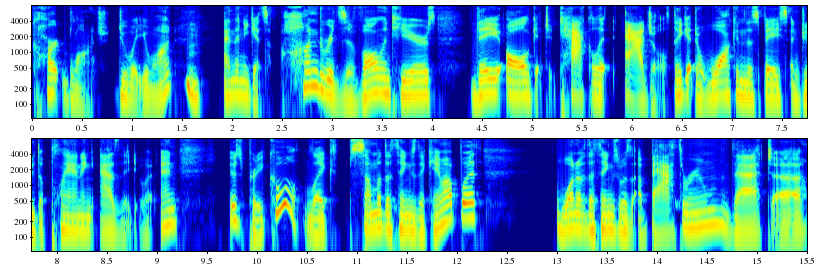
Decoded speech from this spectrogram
carte blanche, do what you want. And then he gets hundreds of volunteers. They all get to tackle it agile. They get to walk in the space and do the planning as they do it. And it was pretty cool. Like some of the things they came up with, one of the things was a bathroom that uh,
